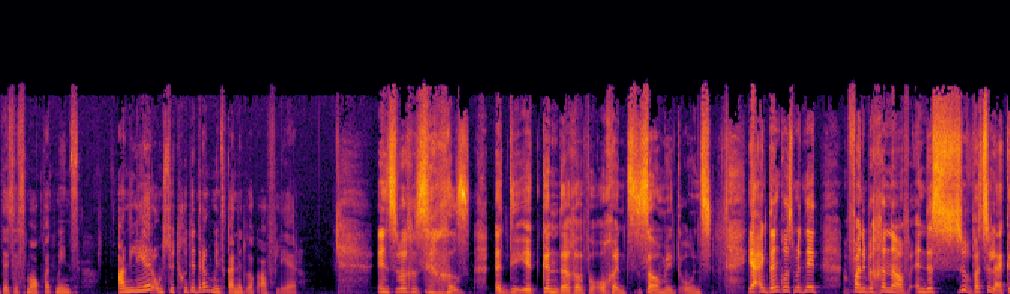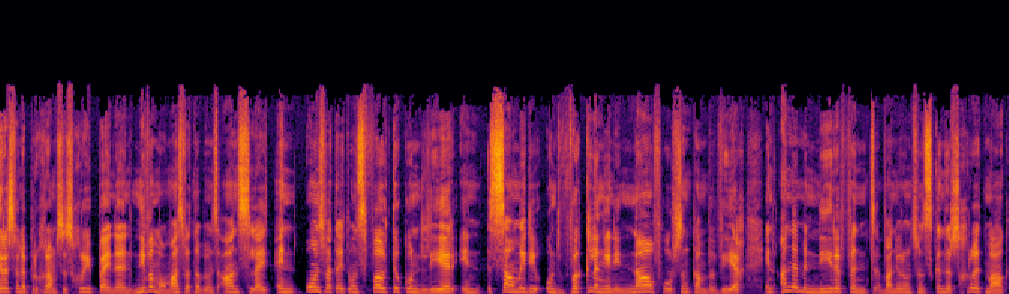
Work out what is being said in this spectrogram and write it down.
Dis 'n smaak wat mens aanleer om soet goed te drink, mens kan dit ook afleer en so gesels 'n dieetkundige vanoggend saam met ons. Ja, ek dink ons moet net van die begin af en dis so wat so lekker is van 'n program soos Groeipyne en nuwe mammas wat nou by ons aansluit en ons wat uit ons foute kon leer en saam met die ontwikkeling en die navorsing kan beweeg en ander maniere vind wanneer ons ons kinders grootmaak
